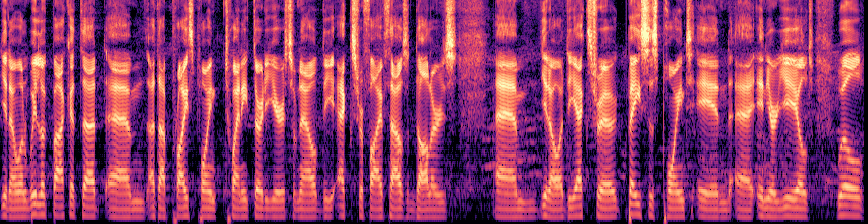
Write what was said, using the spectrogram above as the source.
you know when we look back at that um, at that price point 20, 30 years from now, the extra five thousand dollars. Um, you know, the extra basis point in uh, in your yield will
